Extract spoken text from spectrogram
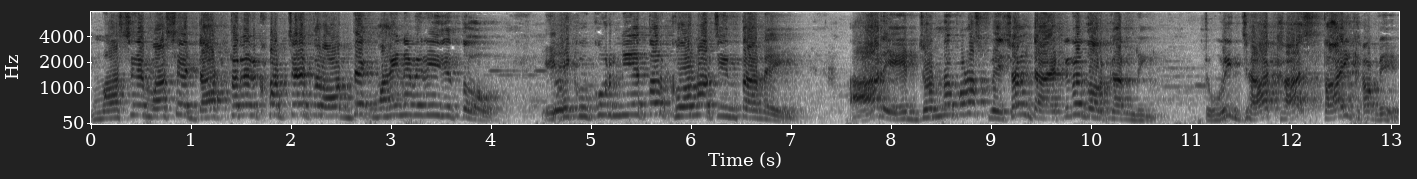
মাসে মাসে ডাক্তারের খরচায় তোর অর্ধেক মাইনে বেরিয়ে যেত। এই কুকুর নিয়ে তোর কোনো চিন্তা নেই। আর এর জন্য কোনো স্পেশাল ডায়েটেরও দরকার নেই। তুই যা খাস তাই খাবে।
